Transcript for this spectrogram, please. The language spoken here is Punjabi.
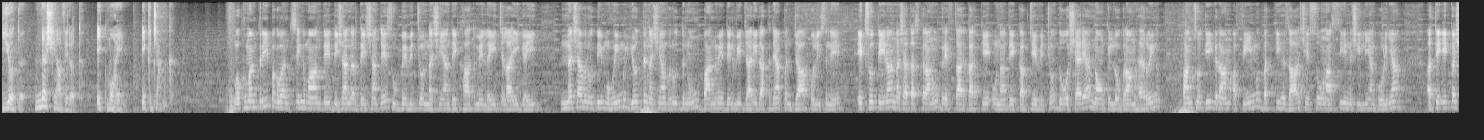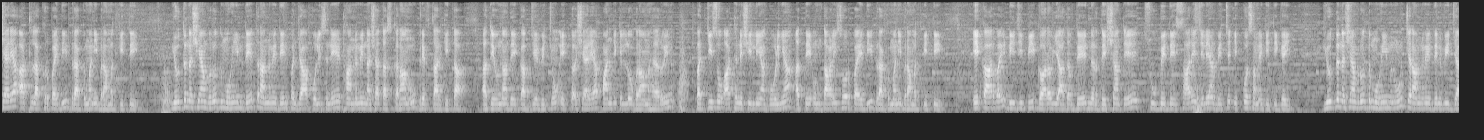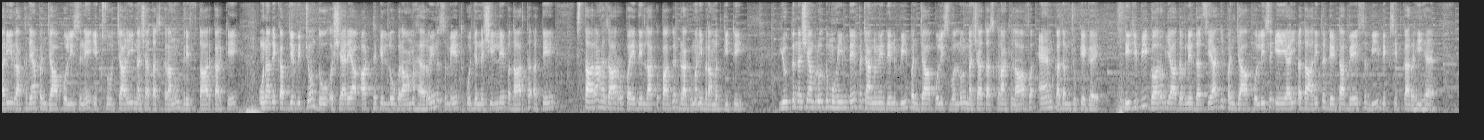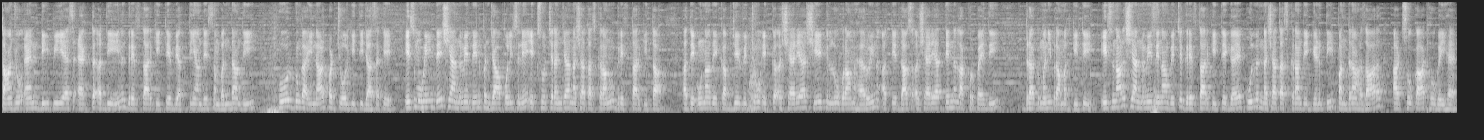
ਯੁੱਧ, ਨਸ਼ਿਆਂ ਵਿਰੁੱਧ, ਇੱਕ ਮੁਹਿੰਮ, ਇੱਕ ਜੰਗ। ਮੁੱਖ ਮੰਤਰੀ ਭਗਵੰਤ ਸਿੰਘ ਮਾਨ ਦੇ ਦਿਸ਼ਾ ਨਿਰਦੇਸ਼ਾਂ ਤੇ ਸੂਬੇ ਵਿੱਚੋਂ ਨਸ਼ਿਆਂ ਦੇ ਖਾਤਮੇ ਲਈ ਚਲਾਈ ਗਈ ਨਸ਼ਾ ਵਿਰੋਧੀ ਮੁਹਿੰਮ, ਯੁੱਧ ਨਸ਼ਿਆਂ ਵਿਰੁੱਧ ਨੂੰ 92 ਦਿਨ ਵੀ ਜਾਰੀ ਰੱਖਦਿਆਂ ਪੰਜਾਬ ਪੁਲਿਸ ਨੇ 113 ਨਸ਼ਾ ਤਸਕਰਾਂ ਨੂੰ ਗ੍ਰਿਫਤਾਰ ਕਰਕੇ ਉਹਨਾਂ ਦੇ ਕਬਜ਼ੇ ਵਿੱਚੋਂ 2.9 ਕਿਲੋਗ੍ਰਾਮ ਹੈਰੋਇਨ 530 ਗ੍ਰਾਮ ਅਫੀਮ 32679 ਨਸ਼ੀਲੀਆਂ ਗੋਲੀਆਂ ਅਤੇ 1.8 ਲੱਖ ਰੁਪਏ ਦੀ ਡਰੱਗ ਮਨੀ ਬਰਾਮਦ ਕੀਤੀ। ਯੁੱਧ ਨਸ਼ਿਆਂ ਵਿਰੁੱਧ ਮੁਹਿੰਮ ਦੇ 93 ਦਿਨ ਪੰਜਾਬ ਪੁਲਿਸ ਨੇ 98 ਨਸ਼ਾ ਤਸਕਰਾਂ ਨੂੰ ਗ੍ਰਿਫਤਾਰ ਕੀਤਾ ਅਤੇ ਉਹਨਾਂ ਦੇ ਕਬਜ਼ੇ ਵਿੱਚੋਂ 1.5 ਕਿਲੋਗ੍ਰਾਮ ਹੈਰੋਇਨ 2508 ਨਸ਼ੀਲੀਆਂ ਗੋਲੀਆਂ ਅਤੇ 3900 ਰੁਪਏ ਦੀ ਡਰੱਗ ਮਨੀ ਬਰਾਮਦ ਕੀਤੀ। ਇਹ ਕਾਰਵਾਈ ਡੀਜੀਪੀ ਗੌਰਵ ਯਾਦਵ ਦੇ ਨਿਰਦੇਸ਼ਾਂ ਤੇ ਸੂਬੇ ਦੇ ਸਾਰੇ ਜ਼ਿਲ੍ਹਿਆਂ ਵਿੱਚ ਇੱਕੋ ਸਮੇਂ ਕੀਤੀ ਗਈ। ਯੁੱਧ ਨਸ਼ਿਆਂ ਵਿਰੁੱਧ ਮੁਹਿੰਮ ਨੂੰ 94 ਦਿਨ ਵੀ ਜਾਰੀ ਰੱਖਦਿਆਂ ਪੰਜਾਬ ਪੁਲਿਸ ਨੇ 140 ਨਸ਼ਾ ਤਸਕਰਾਂ ਨੂੰ ਗ੍ਰਿਫਤਾਰ ਕਰਕੇ ਉਹਨਾਂ ਦੇ ਕਬਜ਼ੇ ਵਿੱਚੋਂ 2.8 ਕਿਲੋਗ੍ਰਾਮ ਹੈਰੋਇਨ ਸਮੇਤ ਕੁਝ ਨਸ਼ੀਲੇ ਪਦਾਰਥ ਅਤੇ 17000 ਰੁਪਏ ਦੇ ਲਗਭਗ ਡਰੱਗ ਮਨੀ ਬਰਾਮਦ ਕੀਤੀ। ਯੁੱਧ ਨਸ਼ਿਆਂ ਵਿਰੁੱਧ ਮੁਹਿੰਮ ਦੇ 95 ਦਿਨ ਵੀ ਪੰਜਾਬ ਪੁਲਿਸ ਵੱਲੋਂ ਨਸ਼ਾ ਤਸਕਰਾਂ ਖਿਲਾਫ ਅਹਿਮ ਕਦਮ ਚੁੱਕੇ ਗਏ। ਡੀਜੀਪੀ ਗੌਰਵ ਯਾਦਵ ਨੇ ਦੱਸਿਆ ਕਿ ਪੰਜਾਬ ਪੁਲਿਸ AI ਆਧਾਰਿਤ ਡੇਟਾਬੇਸ ਵੀ ਵਿਕਸਿਤ ਕਰ ਰਹੀ ਹੈ। ਤਾਂ ਜੋ NDPS ਐਕਟ ਅਧੀਨ ਗ੍ਰਿਫਤਾਰ ਕੀਤੇ ਵਿਅਕਤੀਆਂ ਦੇ ਸੰਬੰਧਾਂ ਦੀ ਹੋਰ ਡੂੰਘਾਈ ਨਾਲ ਪੜਚੋਲ ਕੀਤੀ ਜਾ ਸਕੇ। ਇਸ ਮੁਹਿੰਮ ਦੇ 96 ਦਿਨ ਪੰਜਾਬ ਪੁਲਿਸ ਨੇ 154 ਨਸ਼ਾ ਤਸਕਰਾਂ ਨੂੰ ਗ੍ਰਿਫਤਾਰ ਕੀਤਾ ਅਤੇ ਉਹਨਾਂ ਦੇ ਕਬਜ਼ੇ ਵਿੱਚੋਂ 1.6 ਕਿਲੋਗ੍ਰਾਮ ਹੈਰੋਇਨ ਅਤੇ 10.3 ਲੱਖ ਰੁਪਏ ਦੀ ਡਰੱਗ ਮਨੀ ਬਰਾਮਦ ਕੀਤੀ। ਇਸ ਨਾਲ 96 ਦਿਨਾਂ ਵਿੱਚ ਗ੍ਰਿਫਤਾਰ ਕੀਤੇ ਗਏ ਕੁੱਲ ਨਸ਼ਾ ਤਸਕਰਾਂ ਦੀ ਗਿਣਤੀ 15861 ਹੋ ਗਈ ਹੈ।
